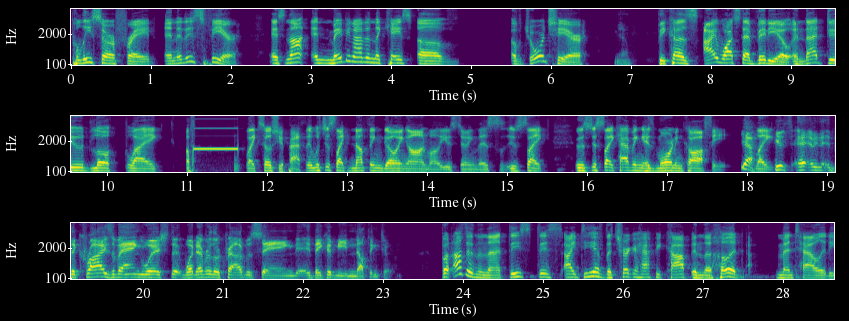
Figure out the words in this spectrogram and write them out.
Police are afraid, and it is fear. It's not, and maybe not in the case of of George here. Yeah, because I watched that video, and that dude looked like a like sociopath. It was just like nothing going on while he was doing this. It was like it was just like having his morning coffee. Yeah, like he was, I mean, the cries of anguish that whatever the crowd was saying, they, they could mean nothing to him. But other than that, these this idea of the trigger happy cop in the hood mentality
